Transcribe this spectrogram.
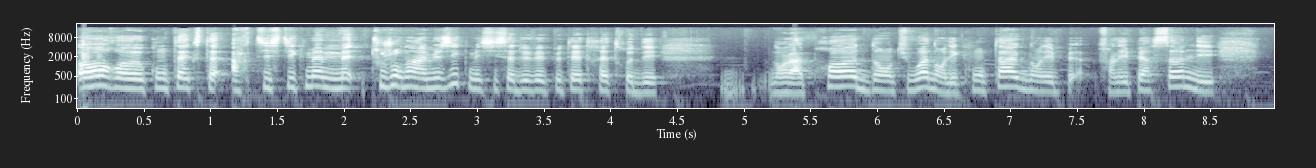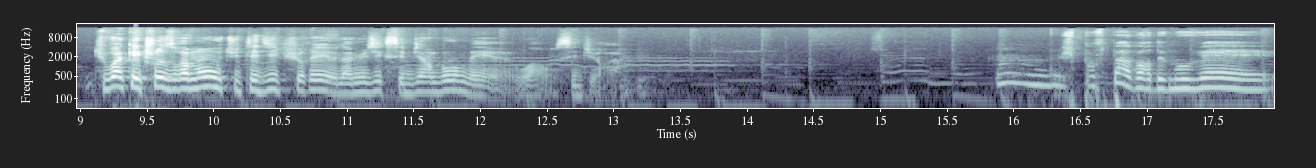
hors euh, contexte artistique même, mais toujours dans la musique, mais si ça devait peut-être être des, dans la prod, dans, tu vois, dans les contacts, dans les, enfin, les personnes, les, tu vois, quelque chose vraiment où tu t'es dit, purée, la musique c'est bien beau, mais euh, waouh, c'est dur. Hmm, je pense pas avoir de mauvais,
